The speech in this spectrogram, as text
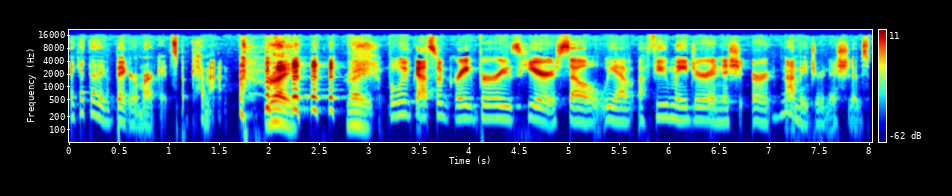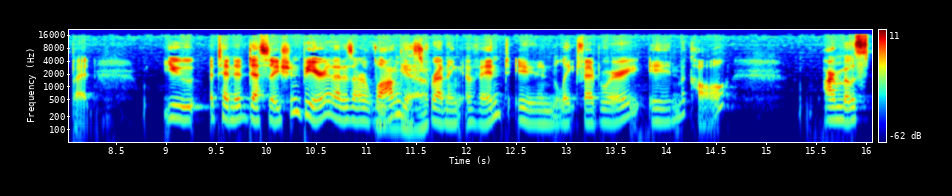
I get that they have bigger markets, but come on. Right. right. but we've got some great breweries here. So we have a few major initiatives, or not major initiatives, but you attended Destination Beer. That is our longest Yeah. running event in late February in McCall. Our most,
